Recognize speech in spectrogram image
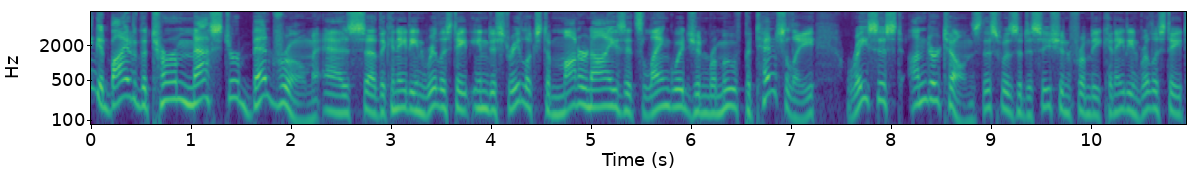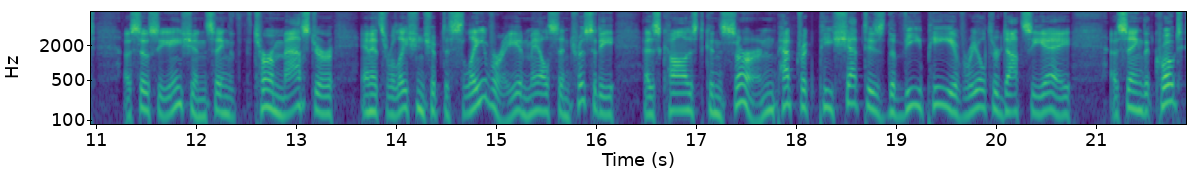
saying goodbye to the term master bedroom as uh, the Canadian real estate industry looks to modernize its language and remove potentially racist undertones. This was a decision from the Canadian Real Estate Association saying that the term master and its relationship to slavery and male centricity has caused concern. Patrick Pichette is the VP of Realtor.ca, uh, saying that, quote,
